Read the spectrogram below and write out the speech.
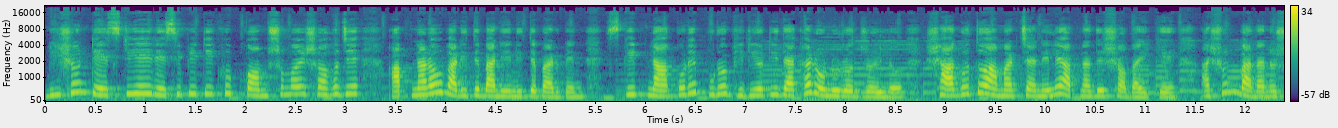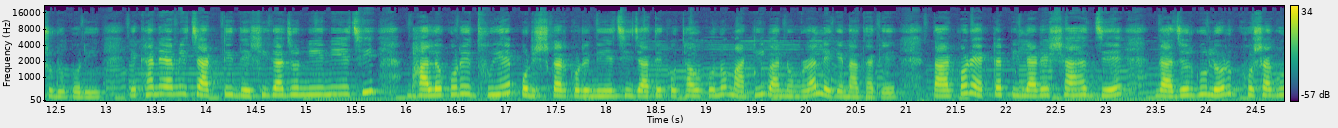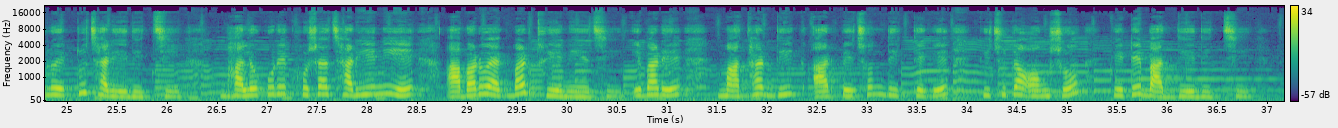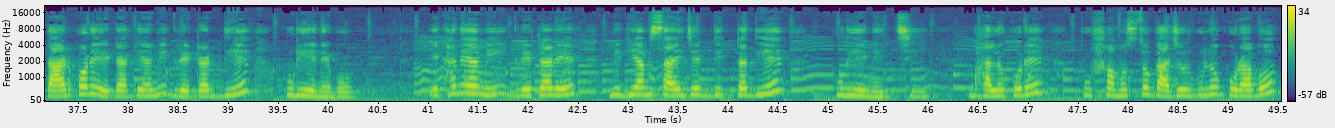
ভীষণ টেস্টি এই রেসিপিটি খুব কম সময়ে সহজে আপনারাও বাড়িতে বানিয়ে নিতে পারবেন। স্কিপ না করে পুরো ভিডিওটি দেখার অনুরোধ রইল। স্বাগত আমার চ্যানেলে আপনাদের সবাইকে। আসুন বানানো শুরু করি। এখানে আমি চারটি দেশি গাজর নিয়ে নিয়েছি। ভালো করে ধুয়ে পরিষ্কার করে নিয়েছি যাতে কোথাও কোনো মাটি বা নোংরা লেগে না থাকে। তারপর একটা পিলারের সাহায্যে গাজরগুলোর খোসাগুলো একটু ছাড়িয়ে দিচ্ছি। ভালো করে খোসা ছাড়িয়ে নিয়ে আবারও একবার ধুয়ে নিয়েছি। এবারে মাথার দিক আর পেছন দিক থেকে কিছুটা অংশ কেটে বাদ দিয়ে দিচ্ছি। তারপরে এটাকে আমি গ্রেটার দিয়ে কুড়িয়ে নেব। এখানে আমি গ্রেটারের মিডিয়াম সাইজের দিকটা দিয়ে কুড়িয়ে নিচ্ছি। ভালো করে সমস্ত গাজরগুলো কোড়াবো।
